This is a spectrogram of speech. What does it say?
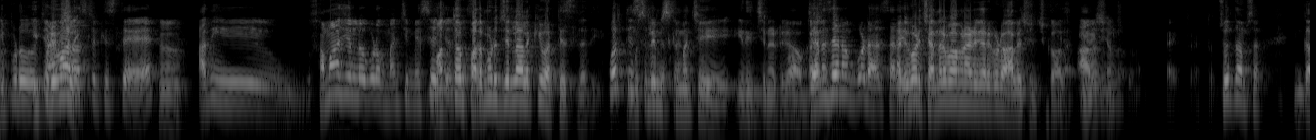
ఇప్పుడు. మాస్టర్కి ఇస్తే ఆ. అది సమాజంలో కూడా ఒక మంచి మెసేజ్ మొత్తం పదమూడు జిల్లాలకి వర్తిస్తుంది అది. ముస్లింస్కి. మంచి ఇది ఇచ్చినట్టుగా. జనసేనకు కూడా సరే అది కూడా చంద్రబాబు నాయుడు గారు కూడా ఆలోచించుకోవాలి. విషయంలో. రైట్. చూద్దాం సార్. ఇంకా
